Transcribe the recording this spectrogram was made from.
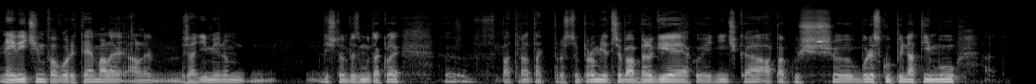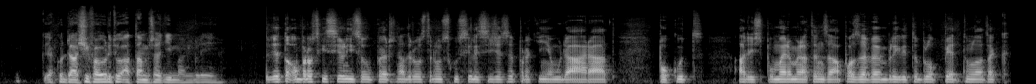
největším favoritem, ale, ale řadím jenom, když to vezmu takhle eh, z patra, tak prostě pro mě třeba Belgie jako jednička a pak už eh, bude skupina týmů jako další favoritu a tam řadím Anglii. Je to obrovský silný soupeř, na druhou stranu zkusili si, že se proti němu dá hrát, pokud, a když vzpomeneme na ten zápas ze Wembley, kdy to bylo 5-0, tak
